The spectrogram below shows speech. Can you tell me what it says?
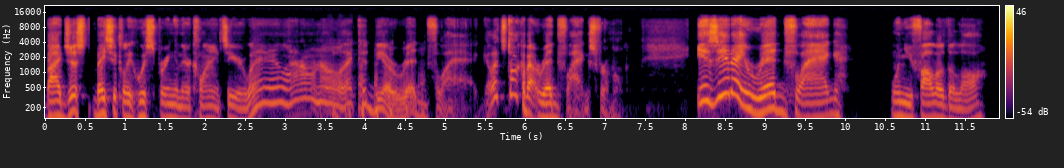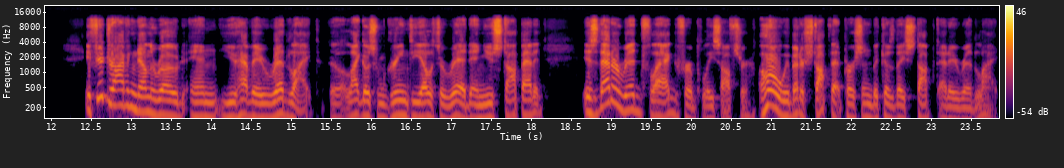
by just basically whispering in their client's ear, well, I don't know, that could be a red flag. Let's talk about red flags for a moment. Is it a red flag when you follow the law? If you're driving down the road and you have a red light, the light goes from green to yellow to red, and you stop at it, is that a red flag for a police officer? Oh, we better stop that person because they stopped at a red light.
